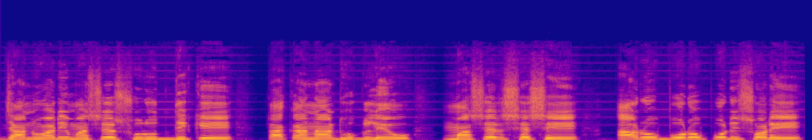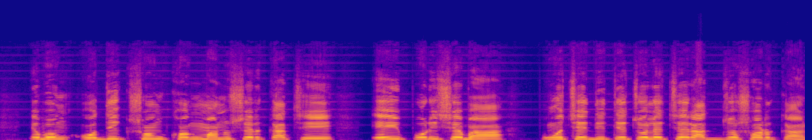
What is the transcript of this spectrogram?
জানুয়ারি মাসের শুরুর দিকে টাকা না ঢুকলেও মাসের শেষে আরও বড় পরিসরে এবং অধিক সংখ্যক মানুষের কাছে এই পরিষেবা পৌঁছে দিতে চলেছে রাজ্য সরকার।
